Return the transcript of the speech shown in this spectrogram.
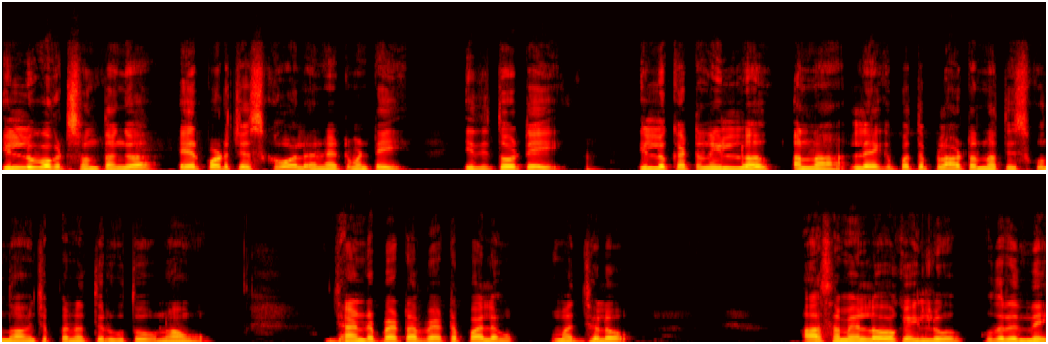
ఇల్లు ఒకటి సొంతంగా ఏర్పాటు చేసుకోవాలనేటువంటి ఇదితోటి ఇల్లు కట్టిన ఇల్లు అన్నా లేకపోతే ప్లాట్ అన్నా తీసుకుందామని చెప్పిన తిరుగుతూ ఉన్నాము. జాండ్రపేట వేటపాలెం మధ్యలో ఆ సమయంలో ఒక ఇల్లు కుదిరింది.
